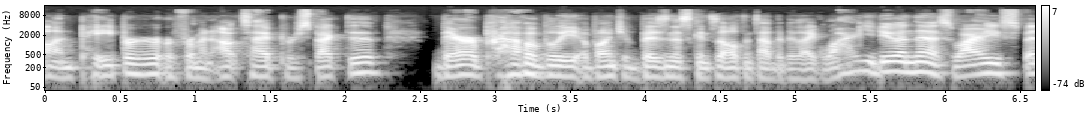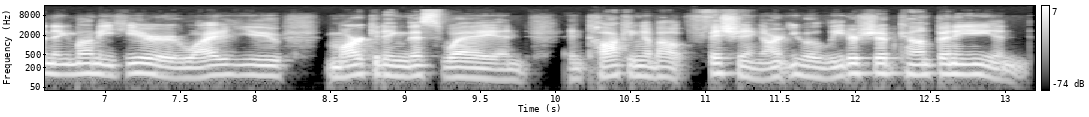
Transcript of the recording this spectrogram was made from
on paper or from an outside perspective, there are probably a bunch of business consultants out there be like why are you doing this why are you spending money here why are you marketing this way and and talking about fishing aren't you a leadership company and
